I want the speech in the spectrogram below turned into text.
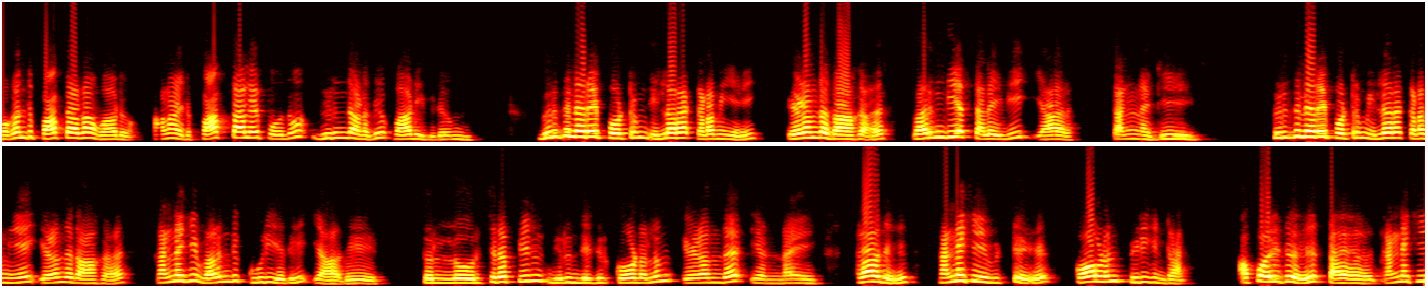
முகந்து பார்த்தாதான் வாடும். ஆனா இது பார்த்தாலே போதும் விருந்தானது வாடிவிடும். விருந்தினரை போற்றும் இல்லற கடமையை இழந்ததாக வருந்திய தலைவி யார்? கண்ணகி. விருந்தினரை போற்றும் இல்லற கடமையை இழந்ததாக கண்ணகி வருந்தி கூறியது யாது? தொல்லோர் சிறப்பின் விருந்தெதிர்கோடலும் இழந்த எண்ணெய் அதாவது கண்ணகியை விட்டு கோவலன் பிரிகின்றான். அப்பொழுது த கண்ணகி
